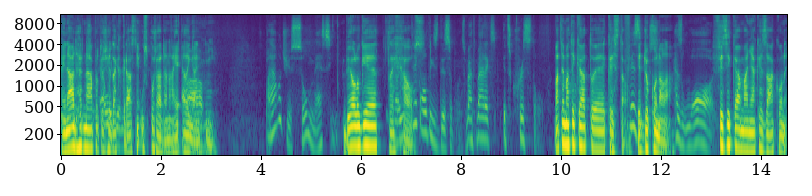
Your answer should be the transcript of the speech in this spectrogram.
A je nádherná, protože je tak krásně uspořádaná, je elegantní. Biologie to je chaos. Matematika to je krystal, je dokonalá. Fyzika má nějaké zákony.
